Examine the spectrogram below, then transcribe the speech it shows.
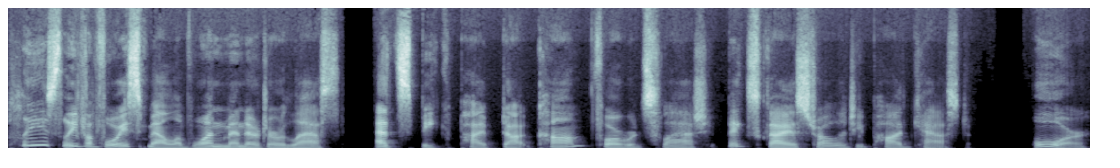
please leave a voicemail of one minute or less at speakpipe.com forward slash Big Sky Astrology Podcast or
